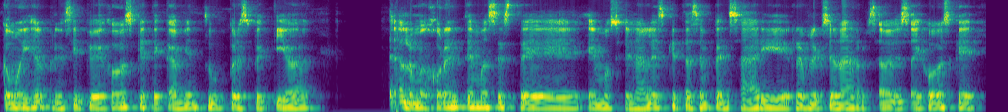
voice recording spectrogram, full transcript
como dije al principio, hay juegos que te cambian tu perspectiva, a lo mejor en temas este, emocionales que te hacen pensar y reflexionar, ¿sabes? Hay juegos que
